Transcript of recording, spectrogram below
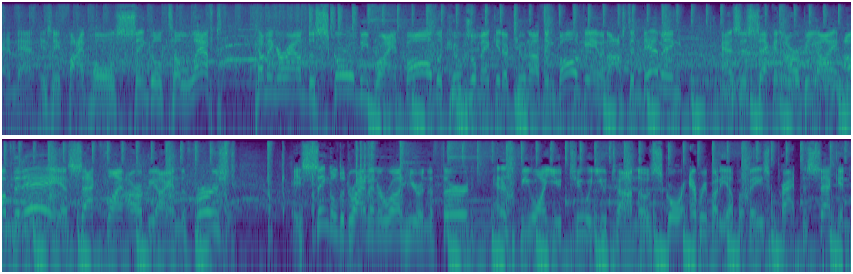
And that is a five hole single to left. Coming around to score will be Brian Ball. The Cougs will make it a 2 0 ball game, and Austin Deming has his second RBI of the day. A sac fly RBI in the first, a single to drive in a run here in the third, and it's BYU 2 and Utah no score. Everybody up a base. Pratt to second,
